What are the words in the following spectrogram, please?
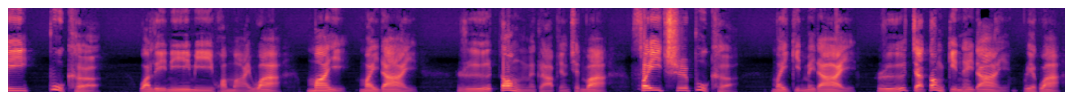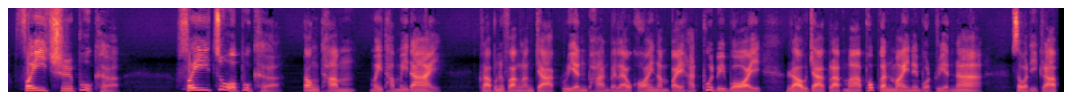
ยปู้เคอวลีนี้มีความหมายว่า ไม่ไม่ได้ หรือต้องนะครับ อย่างเช่นว่าเฟยชื่อปู้เคอ ไม่กินไม่ได้ หรือจะต้องกินให้ได้ เรียกว่า非吃不可非做不可ต้องทำไม่ทำไม่ได้ ครับผู้ฟังหลังจากเรียนผ่านไปแล้วขอให้นำไปหัดพูดบ่อยๆ เราจะกลับมาพบกันใหม่ในบทเรียนหน้า สวัสดีครับ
